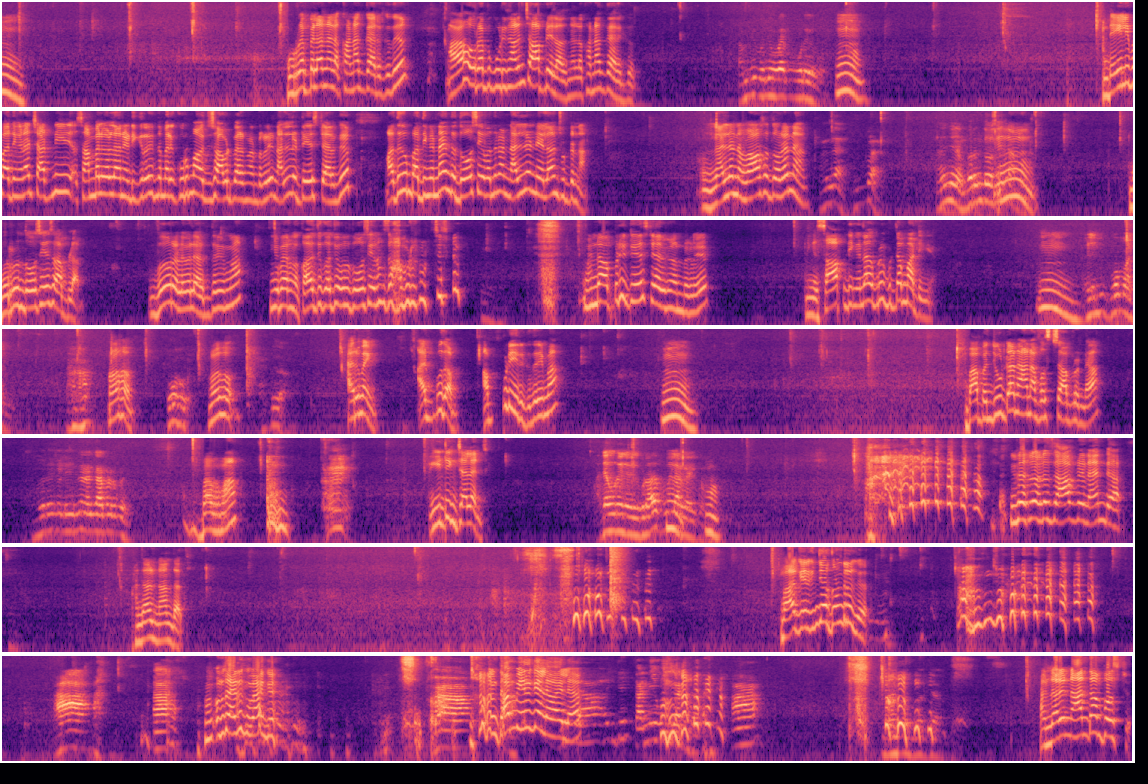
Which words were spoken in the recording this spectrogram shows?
ம். உரைப்பெல்லாம் நல்ல கணக்காக இருக்குது. ஆக உரைப்பு கூடினாலும் சாப்பிடலாம் அது நல்ல கணக்காக இருக்குது ம். டெய்லி பார்த்தீங்கன்னா சட்னி சம்பல்கள் தான் அடிக்கிறது இந்த மாதிரி குருமா வச்சு சாப்பிட்டு பாருங்க நண்பர்களே நல்ல டேஸ்ட்டாக இருக்குது அதுவும் பார்த்தீங்கன்னா இந்த தோசையை வந்து நான் நல்லெண்ணெயெல்லாம் சுட்டு நான். ம், நல்லெண்ணெய் வாசத்தோட வெறும் தோசையே சாப்பிடலாம் வேறு லெவலில் இருக்குது தெரியுமா? இங்கே பாருங்க காய்ச்சி காய்ச்சி ஒரு தோசையெல்லாம் சாப்பிட முடிச்சுட்டு ரெண்டு அப்படி டேஸ்டியாக இருக்கு நண்பர்களே? நீங்கள் சாப்பிட்டீங்கன்னா அப்புறம் விட்ட மாட்டீங்க. எழுதி போக மாட்டேங்குது அருமை அற்புதம் அப்படி இருக்கு தெரியுமா ம் பாப்பன் ஜூட்டா நானா ஃபர்ஸ்ட் சாப்பிட்றேன் பாப்பமா ஈட்டிங் சேலஞ்ச் அதே உரையில் வைக்கக்கூடாது ஃபுல்லாக வைக்கும் ம் இவரோட சாப்பிடுறேன்டா அதனால நான் தான் பாக்கி இருக்கு இங்க ஒரு துண்டு இருக்கு. ஆ. ஆ. இந்த இருக்கு வாங்க. தம்பி இருக்குல்ல வாயில? தண்ணி ஊத்துறாங்க. ஆ நான் தான் பார்த்தேன். அதனால நான் தான் ஃபர்ஸ்ட்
